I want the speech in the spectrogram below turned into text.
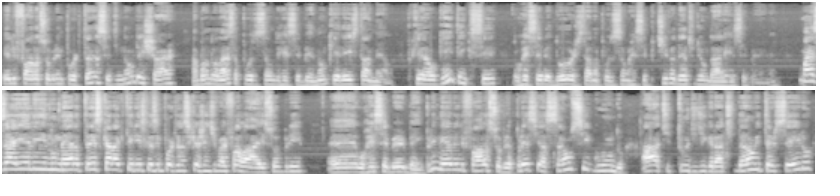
ele fala sobre a importância de não deixar abandonar essa posição de receber, não querer estar nela. Porque alguém tem que ser o recebedor, estar na posição receptiva dentro de um dar e receber. Né? Mas aí ele enumera três características importantes que a gente vai falar aí sobre é, o receber bem. Primeiro, ele fala sobre apreciação. Segundo, a atitude de gratidão. E terceiro,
